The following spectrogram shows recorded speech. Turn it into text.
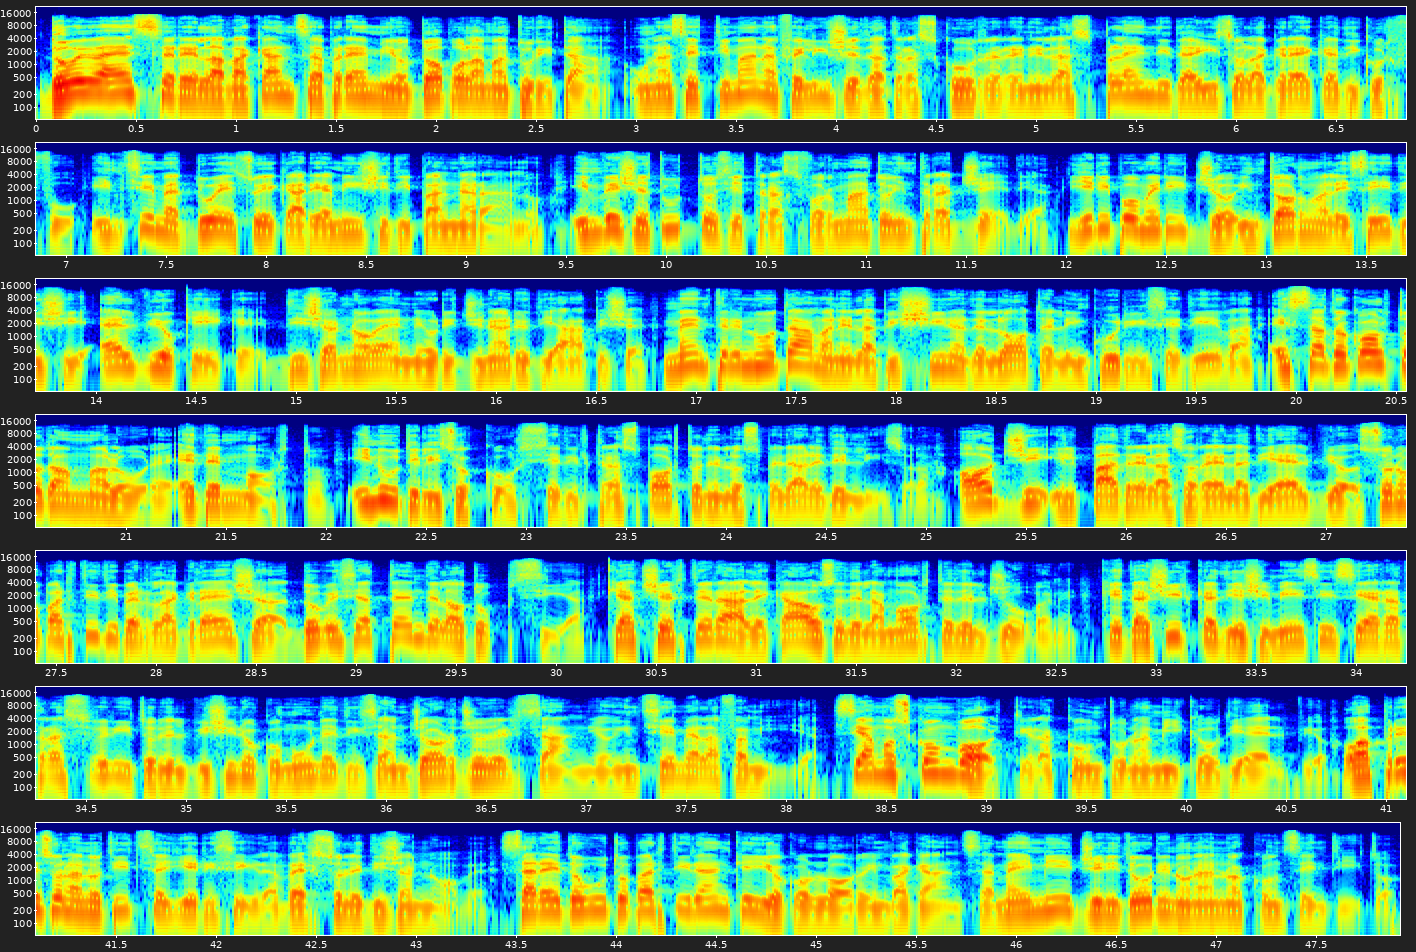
Doveva essere la vacanza premio dopo la maturità, una settimana felice da trascorrere nella splendida isola greca di Corfù, insieme a due suoi cari amici di Pannarano. Invece tutto si è trasformato in tragedia. Ieri pomeriggio, intorno alle 16, Elvio Cheche, 19enne originario di Apice, mentre nuotava nella piscina dell'hotel in cui risiedeva, è stato colto da un malore ed è morto. Inutili soccorsi ed il trasporto nell'ospedale dell'isola. Oggi il padre e la sorella di Elvio sono partiti per la Grecia dove si attende l'autopsia autopsia che accerterà le cause della morte del giovane, che da circa dieci mesi si era trasferito nel vicino comune di San Giorgio del Sannio insieme alla famiglia. Siamo sconvolti, racconta un amico di Elvio. Ho appreso la notizia ieri sera, verso le 19. Sarei dovuto partire anche io con loro in vacanza, ma i miei genitori non hanno acconsentito.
